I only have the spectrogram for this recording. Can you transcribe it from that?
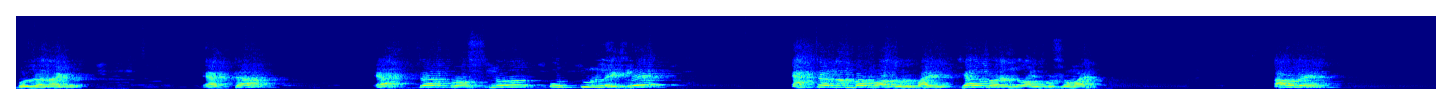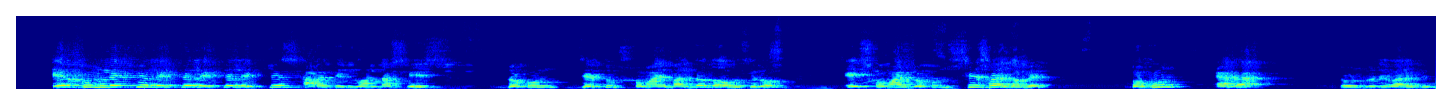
বোঝেন আগে একটা একটা প্রশ্ন উত্তর লিখলে একটা নাম্বার পাওয়া যাবে। ভাই, খেয়াল করেন অল্প সময়। তাহলে এরকম লিখতে লিখতে লিখতে লিখতে সাড়ে তিন ঘণ্টা শেষ। যখন যেহেতু সময় বান্ধা দেওয়া হয়েছিল, এই সময় যখন শেষ হয়ে যাবে, তখন একটা টুনটুনি মারে দিব।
